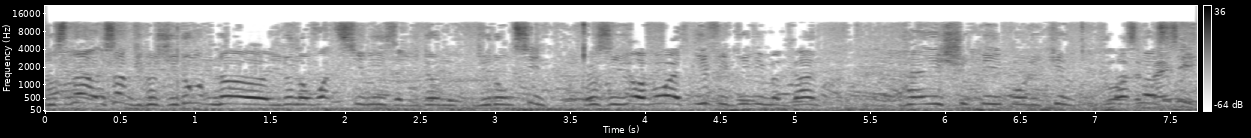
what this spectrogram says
it's not. It's not because you don't know. You don't know what sin is, and you don't. You don't sin. Because you, otherwise, if you give him a gun, uh, he shoot people, he kill. That's not sin.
